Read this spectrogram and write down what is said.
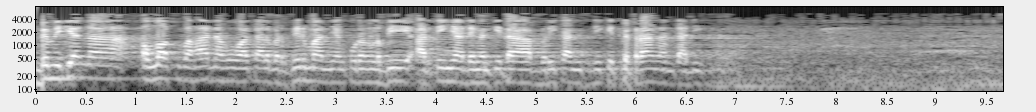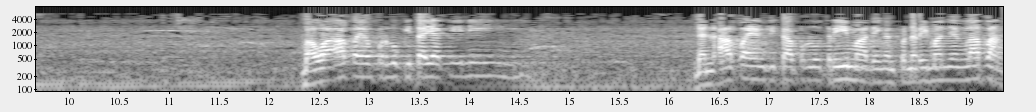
Demikianlah Allah Subhanahu wa taala berfirman yang kurang lebih artinya dengan kita berikan sedikit keterangan tadi. Bahwa apa yang perlu kita yakini dan apa yang kita perlu terima dengan penerimaan yang lapang?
